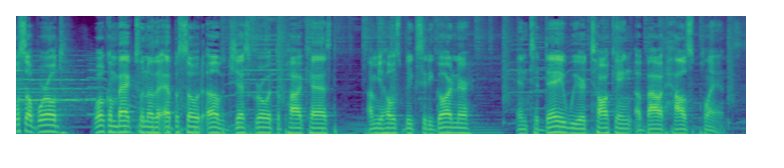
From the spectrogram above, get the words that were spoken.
What's up, world? Welcome back to another episode of Just Grow It, the podcast. I'm your host, Big City Gardener, and today we are talking about house plants.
